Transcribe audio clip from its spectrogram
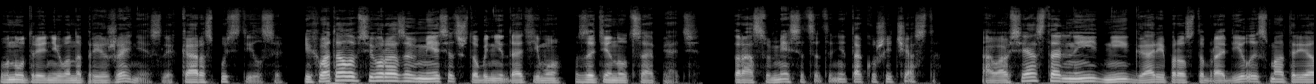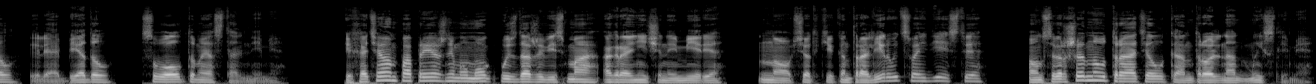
внутреннего напряжения слегка распустился, и хватало всего раза в месяц, чтобы не дать ему затянуться опять. Раз в месяц это не так уж и часто. А во все остальные дни Гарри просто бродил и смотрел или обедал с Уолтом и остальными. И хотя он по-прежнему мог, пусть даже в весьма ограниченной мере, но все-таки контролировать свои действия, он совершенно утратил контроль над мыслями.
